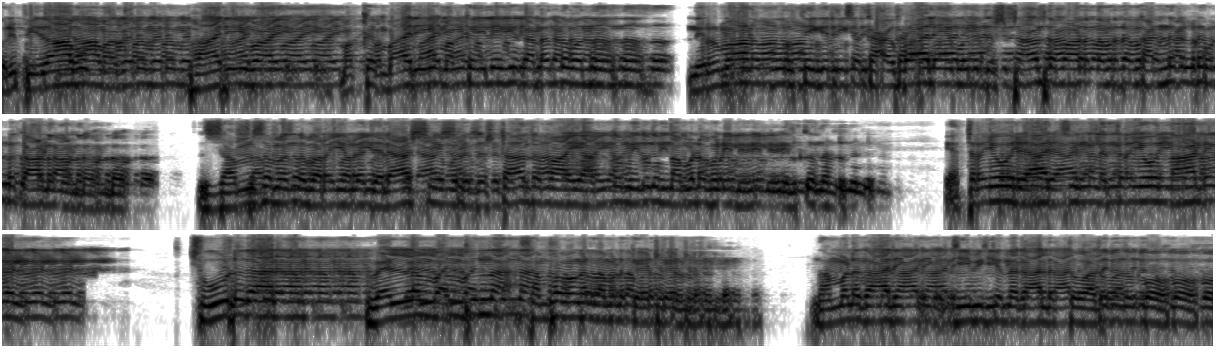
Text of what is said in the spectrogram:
ഒരു പിതാവും മകനും ഭാര്യയുമായി മക്ക ഭാര്യയും മക്കയിലേക്ക് കടന്നു വന്ന് നിർമ്മാണം പൂർത്തീകരിച്ച കബാലയം ഒരു ദൃഷ്ടാന്തമാണെന്ന് അവരുടെ കണ്ണുകൾ കൊണ്ട് കാണുന്നുണ്ട്. സംസം എന്ന് പറയുന്ന ജലാശയം ഒരു ദൃഷ്ടാന്തമായി അന്നും ഇന്നും നമ്മുടെ മുന്നിൽ നിൽക്കുന്നുണ്ട്. എത്രയോ രാജ്യങ്ങൾ എത്രയോ നാടുകൾ ചൂട് കാരണം വെള്ളം വറ്റുന്ന സംഭവങ്ങൾ നമ്മൾ കേട്ടിട്ടുണ്ട്. നമ്മൾ ജീവിക്കുന്ന കാലത്തോ അതിനു മുമ്പോ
